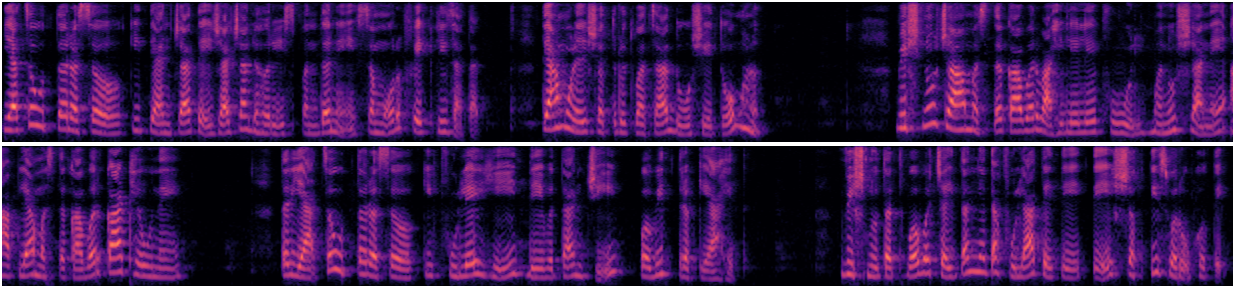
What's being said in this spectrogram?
याचं उत्तर असं की त्यांच्या तेजाच्या लहरी स्पंदने समोर फेकली जातात. त्यामुळे शत्रुत्वाचा दोष येतो म्हणून. विष्णूच्या मस्तकावर वाहिलेले फूल मनुष्याने आपल्या मस्तकावर का ठेवू नये? तर याचं उत्तर असं की फुले ही देवतांची पवित्रके आहेत. विष्णुतत्व व चैतन्यता फुलात येते ते शक्ती स्वरूप होते.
